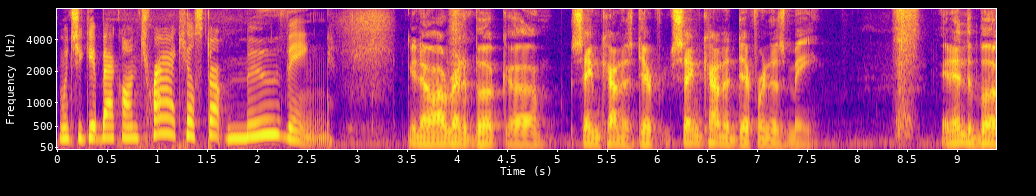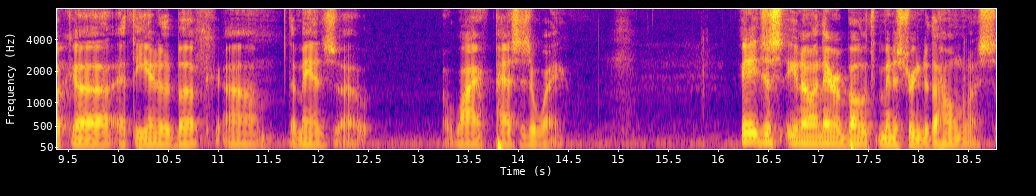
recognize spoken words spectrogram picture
Once you get back on track, He'll start moving. You know, I read a book, uh, same kind of different, same kind of different as me. And in the book, uh, at the end of the book, um, the man's uh, wife passes away. And he just, you know, and they were both ministering to the homeless.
